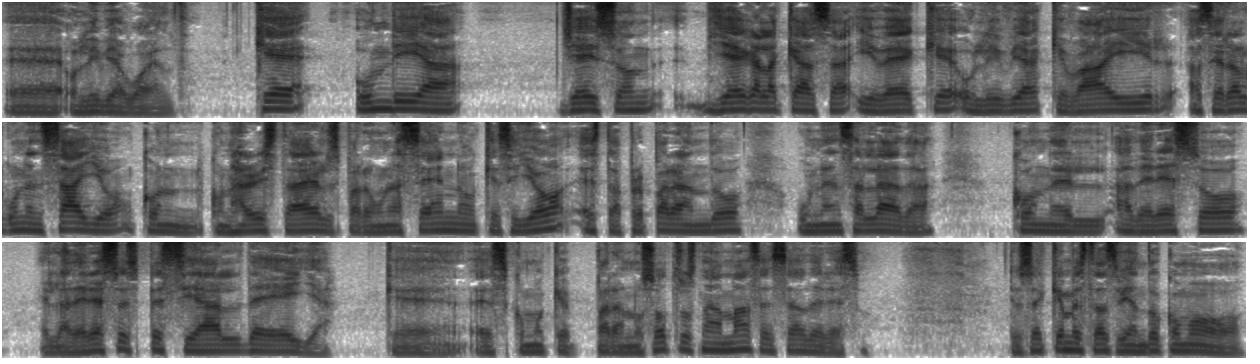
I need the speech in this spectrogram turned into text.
eh, Olivia Wilde, que un día Jason llega a la casa y ve que Olivia, que va a ir a hacer algún ensayo con, con Harry Styles para una cena o qué sé yo, está preparando una ensalada con el aderezo, el aderezo especial de ella, que es como que para nosotros nada más ese aderezo. Yo sé que me estás viendo como,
